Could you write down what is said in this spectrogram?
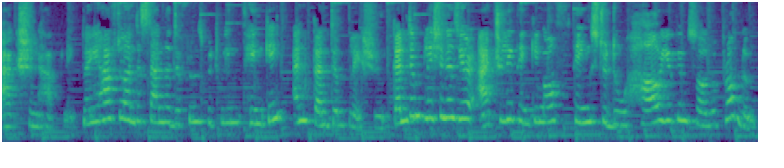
action happening. Now, you have to understand the difference between thinking and contemplation. Contemplation is you're actually thinking of things to do, how you can solve a problem.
